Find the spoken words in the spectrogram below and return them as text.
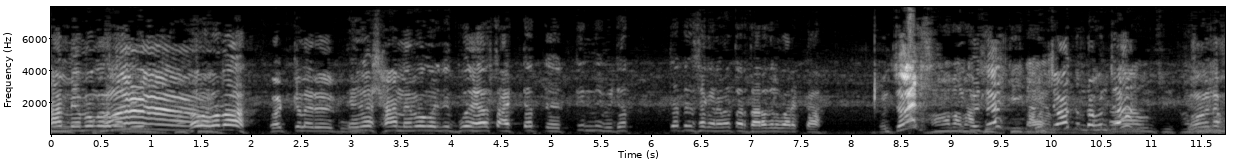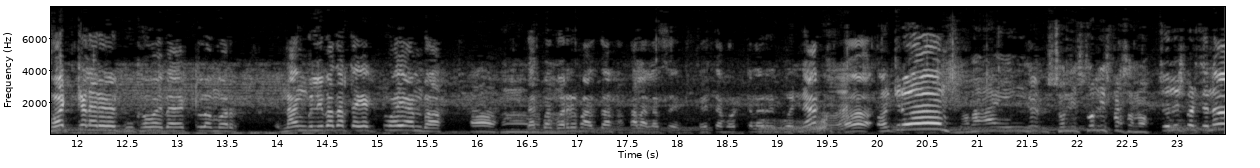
সামনে মঙ্গল হ্যাঁ। বাবা বাবা। হোয়াইট কালারের গু এটা সামনে মঙ্গল যে বই হ্যাঁ চারটা তিন মিনিট তেত্রিশ সেকেন্ড আমি তার দাঁড়া দিল আরেকটা হোয়াইট কালারের গু খাওয়াইবা এক নম্বর নাঙ্গুলি বাজার থেকে একটু হয় আনবা। দেখবা ঘরের পাঁচটা কালার আছে এটা হোয়াইট কালারের না হ্যাঁ। অঙ্কিরম! চল্লিশ চল্লিশ পার্সেন্ট চল্লিশ পার্সেন্ট না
